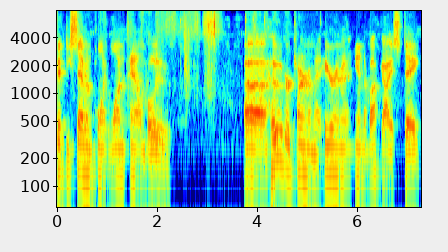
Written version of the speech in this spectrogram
57.1 pound blue. Uh, Hoover tournament here in, in the Buckeye State.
